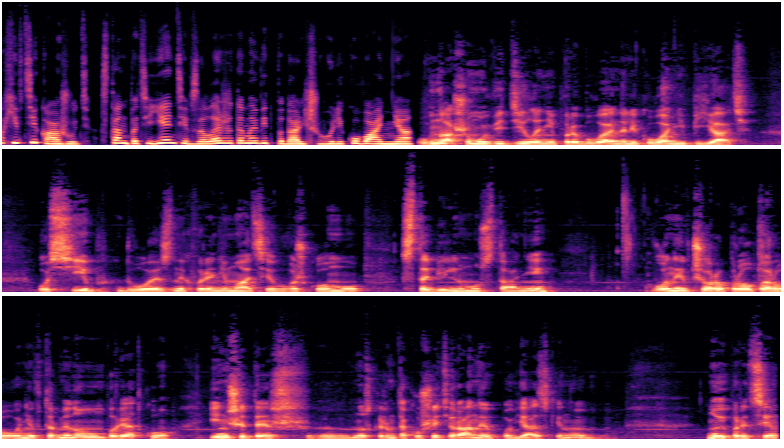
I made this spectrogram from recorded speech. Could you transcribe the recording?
Фахівці кажуть, стан пацієнтів залежатиме від подальшого лікування. В нашому відділенні перебуває на лікуванні 5 осіб, двоє з них в реанімації в важкому стабільному стані. Вони вчора прооперовані в терміновому порядку. Інші теж, е, ну скажімо так, ушиті рани, пов'язки. Ну, ну і перед цим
